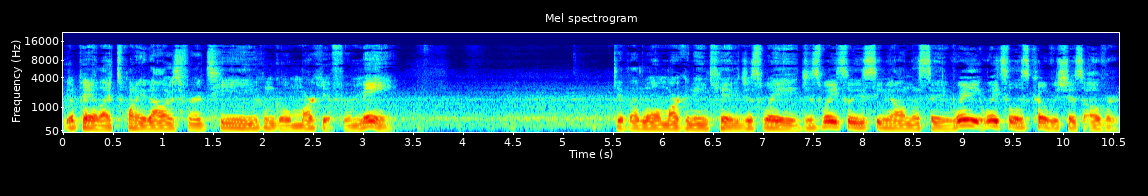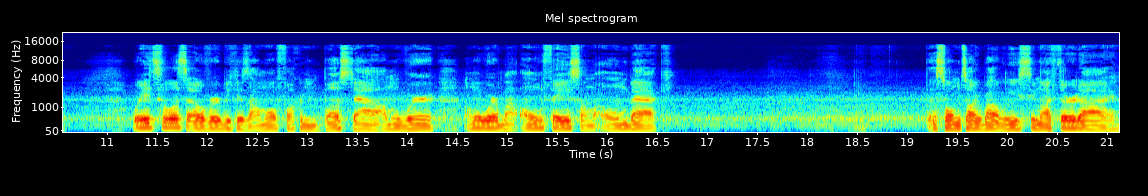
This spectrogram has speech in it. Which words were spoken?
You'll pay like $20 for a tee. You can go market for me. Get that little marketing kick. Just wait. Just wait till you see me on the city. Wait, wait till this COVID shit's over. Wait till it's over because I'm gonna fucking bust out. I'm gonna wear I'm gonna wear my own face on my own back. That's what I'm talking about when you see my third eye.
